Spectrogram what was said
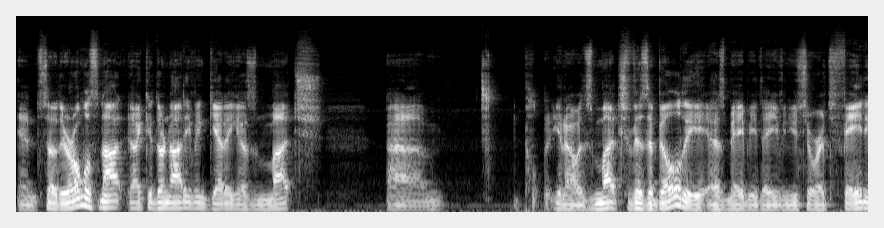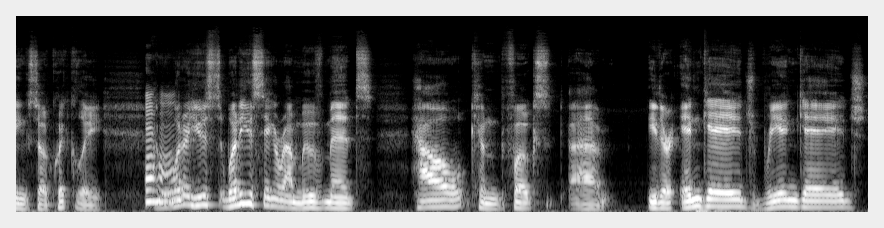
and so they're almost not like they're not even getting as much um, you know as much visibility as maybe they even used to, or it's fading so quickly. Mm-hmm. I mean, what are you What are you seeing around movement? How can folks um, either engage, re-engage?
